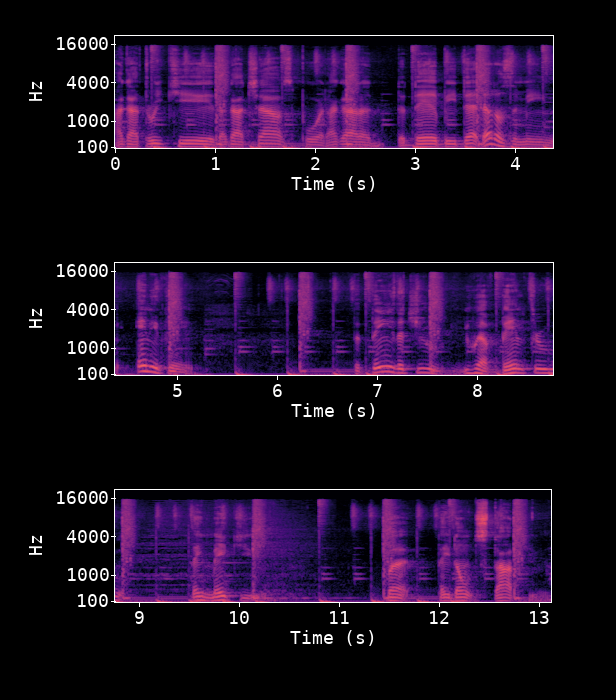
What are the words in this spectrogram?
I got three kids. I got child support. I got a the deadbeat dad. That doesn't mean anything. The things that you you have been through, they make you, but they don't stop you.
